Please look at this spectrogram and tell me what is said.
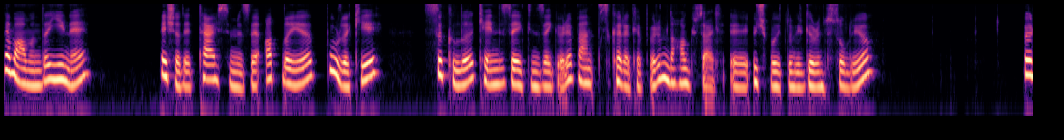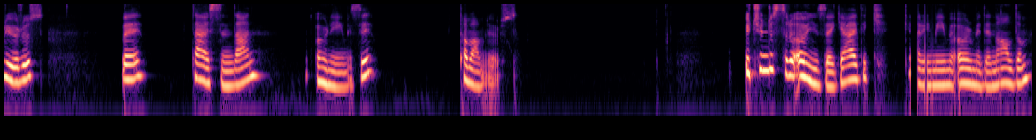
Devamında yine 5 adet tersimizi atlayıp buradaki sıkılığı kendi zevkinize göre ben sıkarak yapıyorum. Daha güzel 3 e, boyutlu bir görüntüsü oluyor. Örüyoruz ve tersinden örneğimizi tamamlıyoruz. Üçüncü sıra ön yüze geldik. Kenar ilmeğimi örmeden aldım.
